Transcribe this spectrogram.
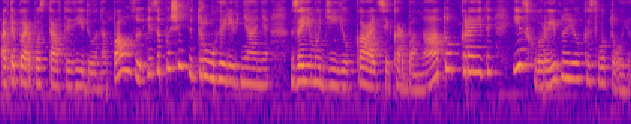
А тепер поставте відео на паузу і запишіть друге рівняння взаємодію кальцій карбонату крейди із хлоридною кислотою.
